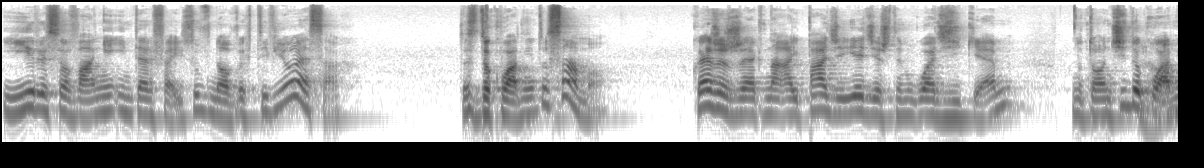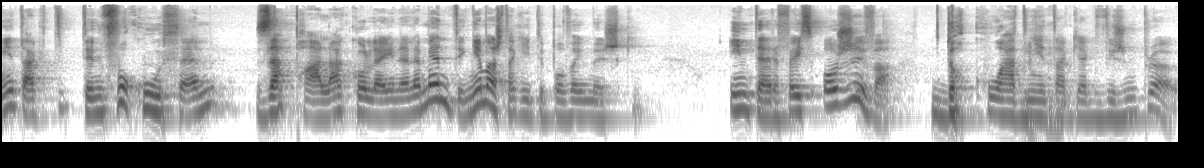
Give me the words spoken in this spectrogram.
i rysowanie interfejsu w nowych tvOS-ach. To jest dokładnie to samo. Kojarzysz, że jak na iPadzie jedziesz tym gładzikiem, no to on ci dokładnie no. tak tym fokusem zapala kolejne elementy. Nie masz takiej typowej myszki. Interfejs ożywa. Dokładnie mhm. tak jak Vision Pro.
